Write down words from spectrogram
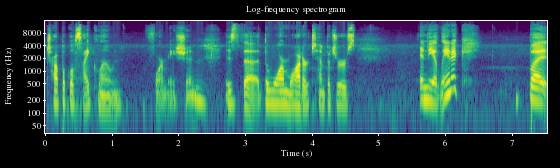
tropical cyclone formation Mm. is the the warm water temperatures in the Atlantic, but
